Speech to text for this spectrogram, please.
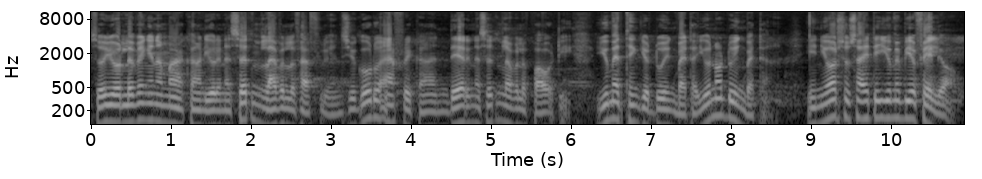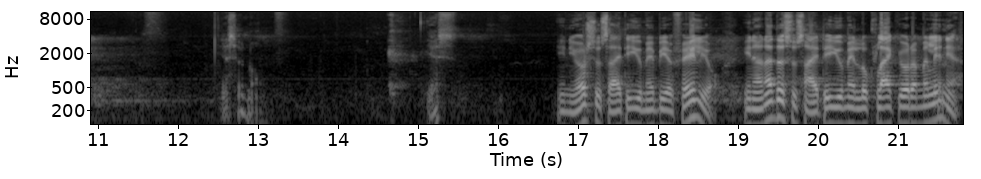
So you're living in America and you're in a certain level of affluence, you go to Africa and they're in a certain level of poverty, you may think you're doing better, you're not doing better. In your society, you may be a failure. Yes or no? Yes? In your society, you may be a failure. In another society, you may look like you're a millionaire.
